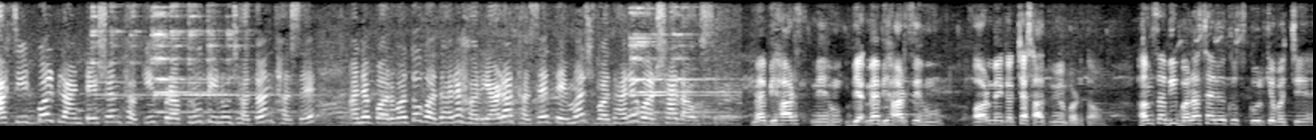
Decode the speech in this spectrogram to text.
આ સીડબોલ પ્લાન્ટેશન થકી પ્રકૃતિનું જતન થશે અને પર્વતો વધારે હરિયાળા થશે તેમજ વધારે વરસાદ આવશે मैं बिहार में हूँ बि- मैं बिहार से हूँ और मैं कक्षा सातवीं में पढ़ता हूँ हम सभी बना सैनिक स्कूल के बच्चे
